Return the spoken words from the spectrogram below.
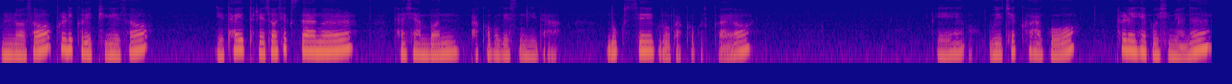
눌러서 클릭 그래픽에서 예, 타이틀에서 색상을 다시 한번 바꿔보겠습니다. 녹색으로 바꿔볼까요? 예, 위에 체크하고 플레이 해 보시면은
